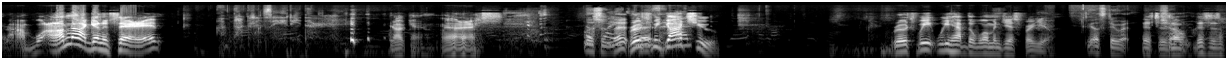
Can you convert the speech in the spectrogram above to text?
it? I'm, I'm not gonna say it. I'm not gonna say it either. Okay, all right. Listen, why that, Roots, that- we got you. Roots, we we have the woman just for you. let's do it. This is Show. a this is a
